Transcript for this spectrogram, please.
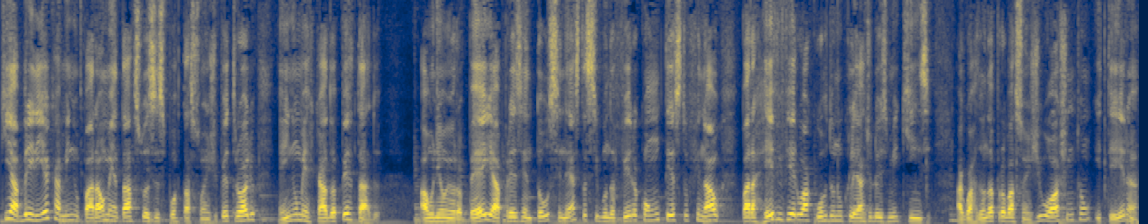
que abriria caminho para aumentar suas exportações de petróleo em um mercado apertado. A União Europeia apresentou-se nesta segunda-feira com um texto final para reviver o acordo nuclear de 2015, aguardando aprovações de Washington e Teherã.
